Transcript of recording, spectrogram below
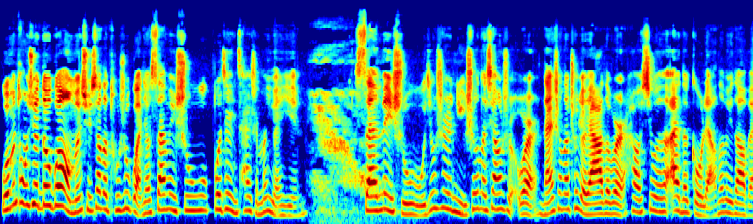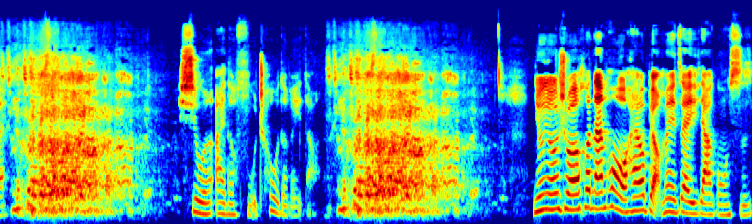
我们同学都管我们学校的图书馆叫三味书屋。”波姐，你猜什么原因？三味书屋就是女生的香水味儿，男生的臭脚丫子味儿，还有秀恩爱的狗粮的味道呗。秀恩爱的腐臭的味道。牛牛说，和男朋友还有表妹在一家公司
